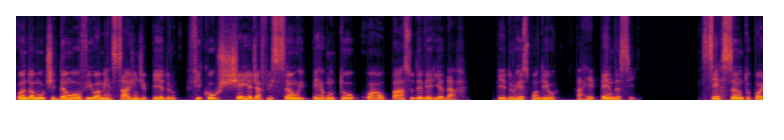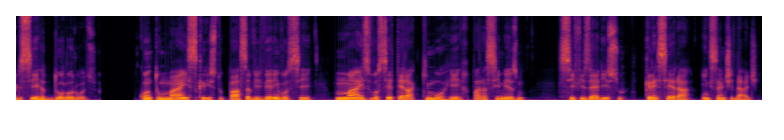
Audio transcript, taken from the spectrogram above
Quando a multidão ouviu a mensagem de Pedro, ficou cheia de aflição e perguntou qual passo deveria dar. Pedro respondeu: Arrependa-se. Ser santo pode ser doloroso. Quanto mais Cristo passa a viver em você, mais você terá que morrer para si mesmo. Se fizer isso, crescerá em santidade.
